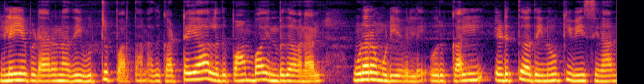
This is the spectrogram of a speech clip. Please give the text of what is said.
இளைய பிடாரன் அதை உற்றுப் பார்த்தான். அது கட்டையா அல்லது பாம்பா என்பது அவனால் உணர முடியவில்லை. ஒரு கல் எடுத்து அதை நோக்கி வீசினான்.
